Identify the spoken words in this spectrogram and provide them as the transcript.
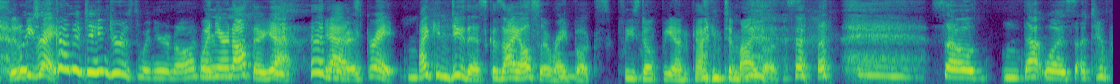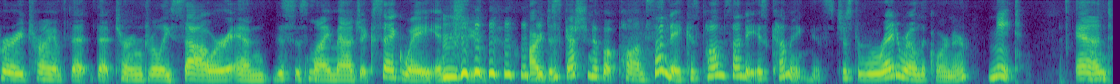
It'll Which be great. kind of dangerous when you're an author. when you're an author, yeah, yeah, it's great. I can do this because I also write books. Please don't be unkind to my books. So mm, that was a temporary triumph that that turned really sour, and this is my magic segue into our discussion about Palm Sunday because Palm Sunday is coming. It's just right around the corner. Neat. And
